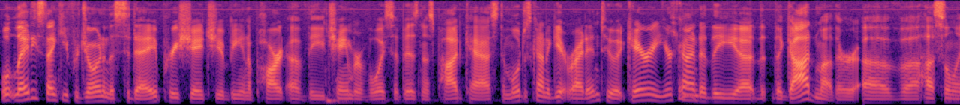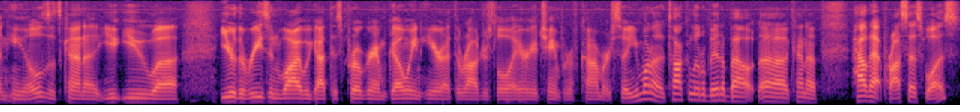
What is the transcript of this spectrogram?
Well, ladies, thank you for joining us today. Appreciate you being a part of the Chamber Voice of Business podcast, and we'll just kind of get right into it. Carrie, you're sure. kind of the, uh, the, the godmother of uh, Hustle and Heels. It's kind of you you uh, you're the reason why we got this program going here at the Rogers Lowell Area Chamber of Commerce. So, you want to talk a little bit about uh, kind of how that process was?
